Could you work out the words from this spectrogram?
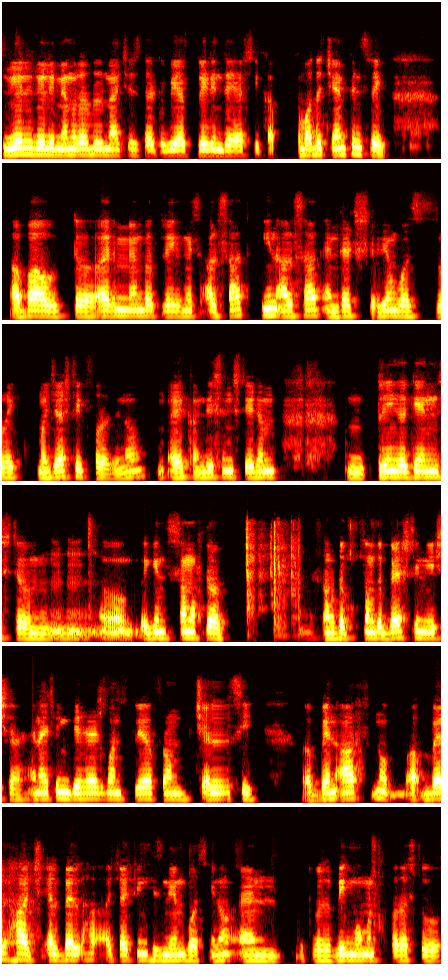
really, really memorable matches that we have played in the AFC Cup. About the Champions League, about uh, I remember playing against Al Sadd in Al Sadd, and that stadium was like majestic for us, you know, air conditioned stadium, um, playing against um, uh, against some of the some of the some of the best in Asia, and I think they had one player from Chelsea. Uh, ben Arf, no, uh, Belhadj, El Belhadj, I think his name was, you know, and it was a big moment for us to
